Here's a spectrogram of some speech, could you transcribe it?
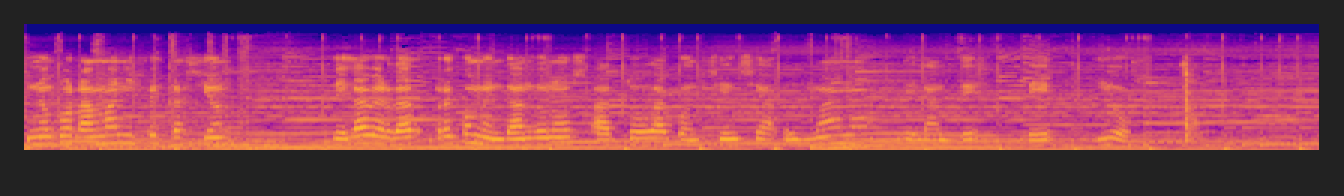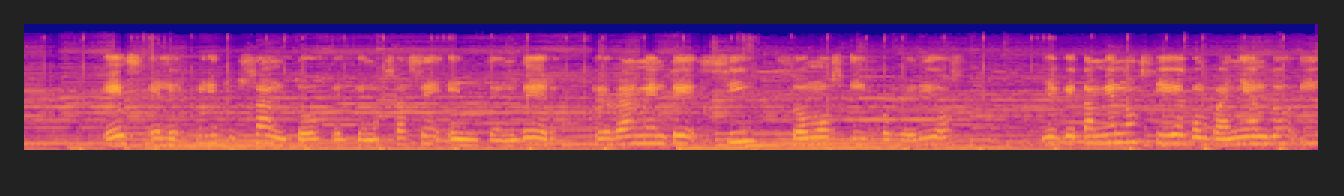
sino por la manifestación de la verdad, recomendándonos a toda conciencia humana delante de Dios. Es el Espíritu Santo el que nos hace entender que realmente sí somos hijos de Dios y el que también nos sigue acompañando y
